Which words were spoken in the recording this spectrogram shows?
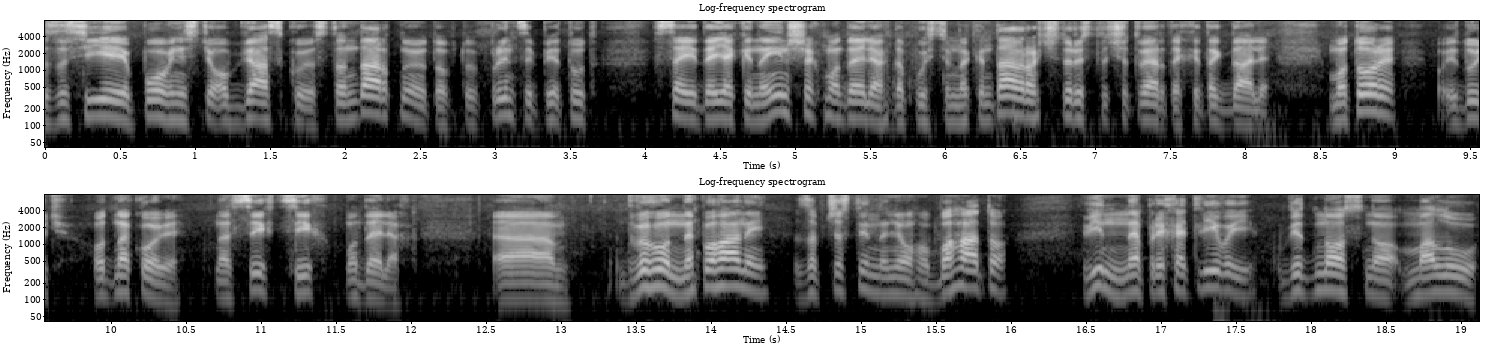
з усією повністю обв'язкою стандартною. Тобто, в принципі, тут все йде як і на інших моделях, допустимо, на кентаврах 404 і так далі. Мотори йдуть однакові на всіх цих моделях. Е, Двигун непоганий, запчастин на нього багато. Він неприхотливий, відносно малу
